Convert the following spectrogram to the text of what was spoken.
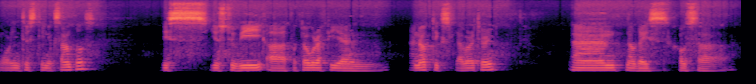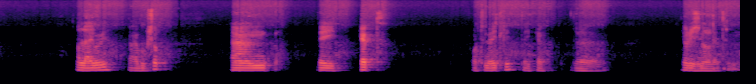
more interesting examples. This used to be a photography and an optics laboratory and nowadays hosts a, a library, a bookshop, and they kept, fortunately, they kept the, the original lettering.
